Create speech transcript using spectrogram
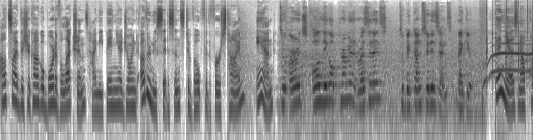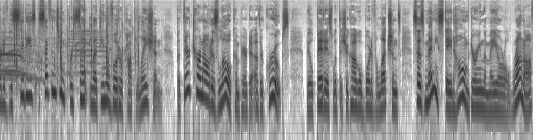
Outside the Chicago Board of Elections, Jaime Pena joined other new citizens to vote for the first time and to urge all legal permanent residents to become citizens. Thank you. Pena is now part of the city's 17% Latino voter population, but their turnout is low compared to other groups. Bill Perez with the Chicago Board of Elections says many stayed home during the mayoral runoff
